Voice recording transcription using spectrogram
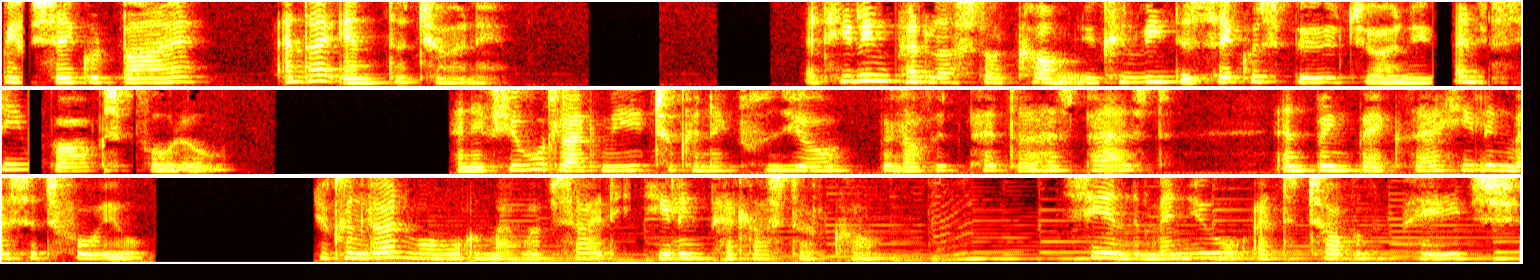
We say goodbye, and I end the journey. At healingpetloss.com, you can read the Sacred Spirit Journey and see Bob's photo. And if you would like me to connect with your beloved pet that has passed and bring back their healing message for you, you can learn more on my website healingpetloss.com. See in the menu at the top of the page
